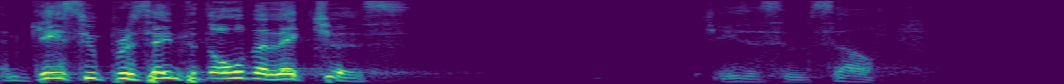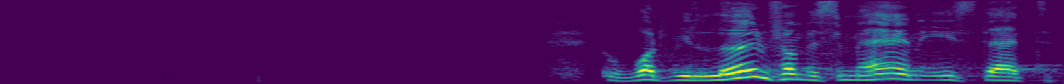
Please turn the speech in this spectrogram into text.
And guess who presented all the lectures? Jesus himself. What we learn from this man is that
